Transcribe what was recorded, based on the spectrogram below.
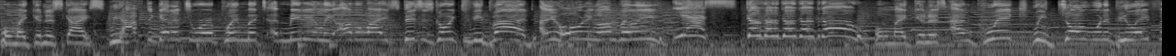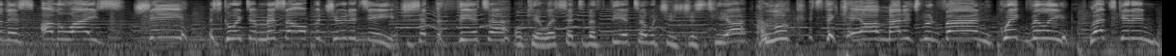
Oh my goodness, guys. We have to get her to her appointment immediately. Otherwise, this is going to be bad. Are you holding on, Billy? Yes, go, go, go, go, go. Oh my goodness, and quick! We don't want to be late for this, otherwise, she is going to miss her opportunity. She's at the theater. Okay, let's head to the theater, which is just here. And look, it's the KR management van. Quick, Billy, let's get in.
